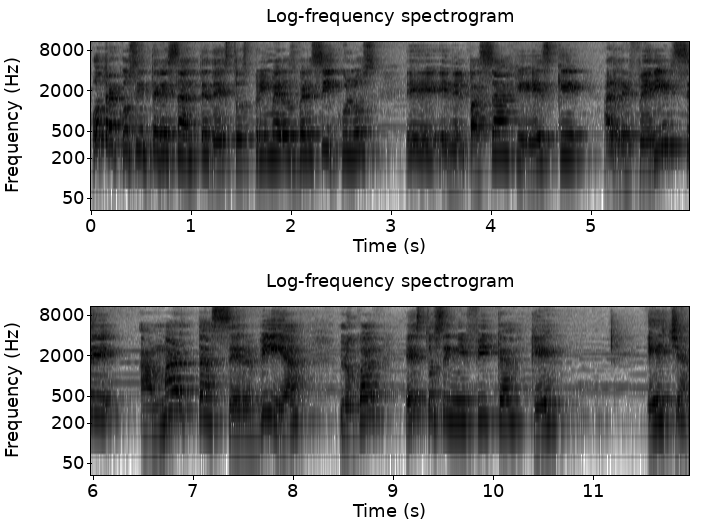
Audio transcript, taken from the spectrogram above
otra cosa interesante de estos primeros versículos eh, en el pasaje es que al referirse a Marta servía, lo cual esto significa que ella,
